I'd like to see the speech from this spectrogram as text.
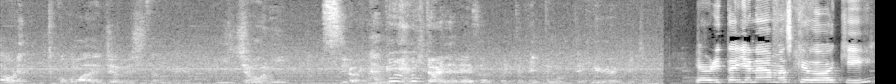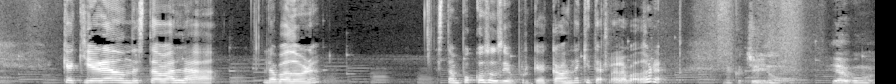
あ俺ここまで準備してたんだけど異常に強いなんか一人で冷蔵庫行ってピッて持ってヒューって言っちゃった Y ahorita ya nada más quedó aquí, que aquí era donde estaba la lavadora. Está un poco sucio porque acaban de quitar la lavadora. なんかチュリのヘアゴム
